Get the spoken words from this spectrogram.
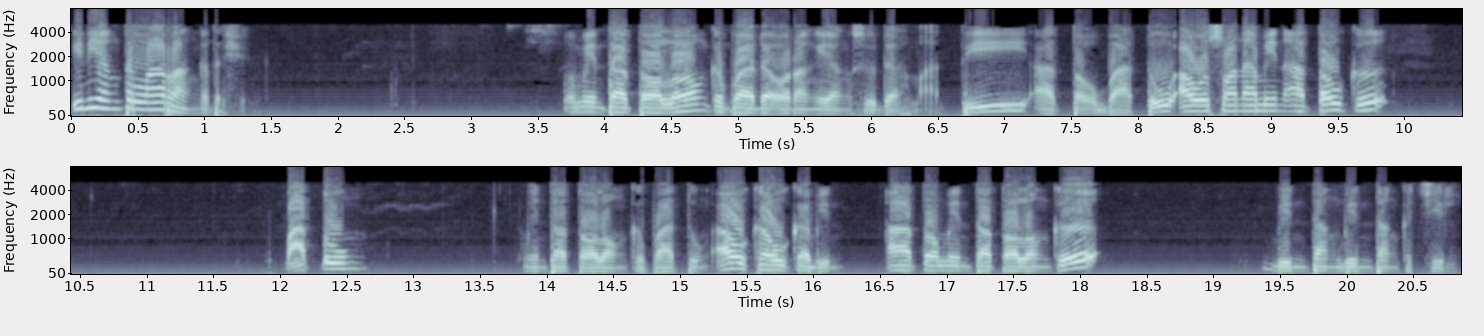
Ini yang terlarang kata Syekh. Meminta tolong kepada orang yang sudah mati atau batu, awsonamin atau ke patung. Minta tolong ke patung, au kau kabin atau minta tolong ke bintang-bintang kecil.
